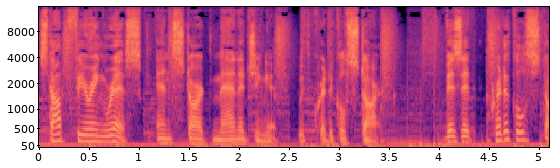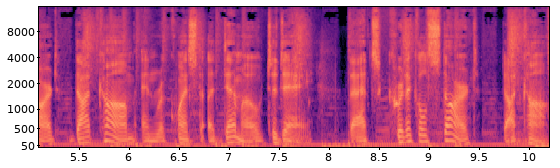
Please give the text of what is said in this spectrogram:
Stop fearing risk and start managing it with Critical Start. Visit criticalstart.com and request a demo today. That's criticalstart.com.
